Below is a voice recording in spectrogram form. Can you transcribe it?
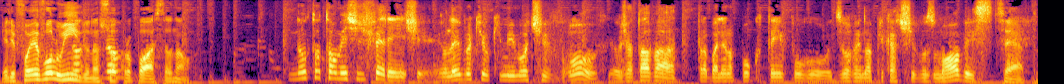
Ele foi evoluindo Não, na sua não. proposta, ou não? Não totalmente diferente. Eu lembro que o que me motivou, eu já estava trabalhando há pouco tempo desenvolvendo aplicativos móveis. Certo.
